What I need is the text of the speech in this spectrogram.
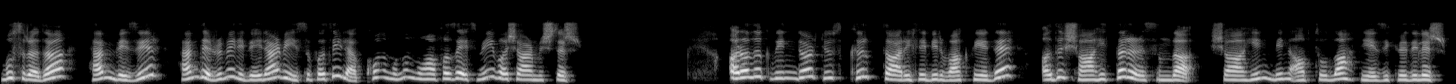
Bu sırada hem vezir hem de Rümeli Beylerbeyi sıfatıyla konumunu muhafaza etmeyi başarmıştır. Aralık 1440 tarihli bir vakfiyede adı şahitler arasında Şahin bin Abdullah diye zikredilir.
